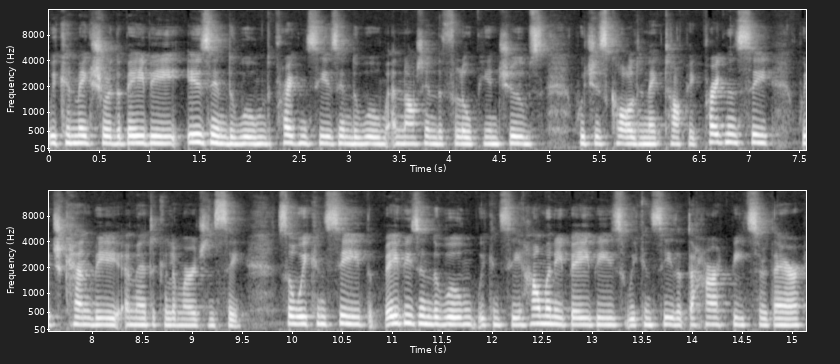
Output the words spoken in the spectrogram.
we can make sure the baby is in the womb, the pregnancy is in the womb and not in the fallopian tubes, which is called an ectopic pregnancy, which can be a medical emergency. So we can see the babies in the womb, we can see how many babies, we can see that the heartbeats are there,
